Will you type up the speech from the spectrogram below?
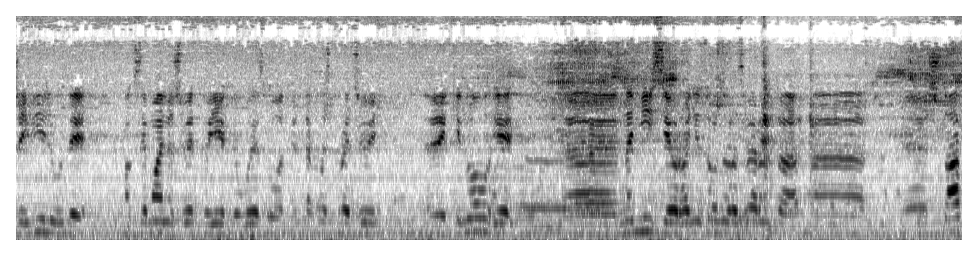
живі люди, максимально швидко їх визволити. Також працюють кінологи. На місці організовано розвернуто штаб,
